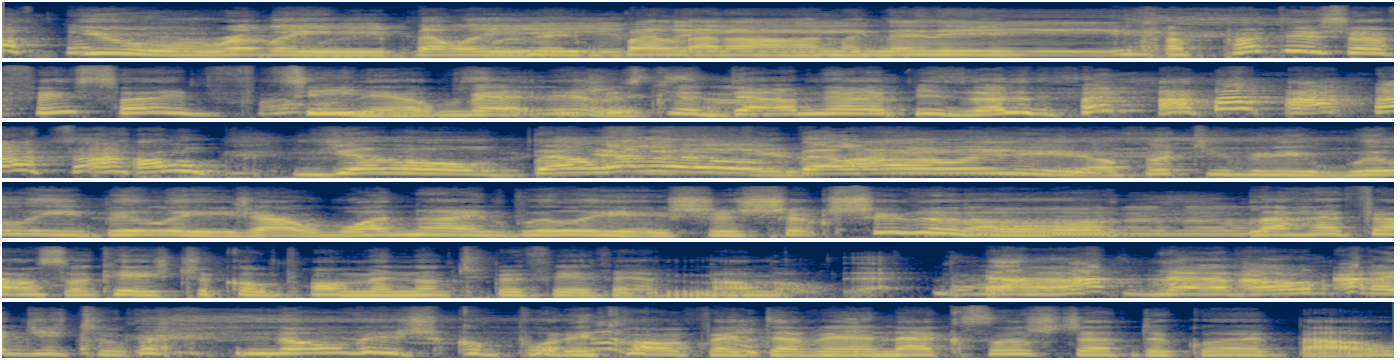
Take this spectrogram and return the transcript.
You really, Billy, T'as pas déjà fait ça une fois? Si, juste le dernier épisode. Oh, Yellow Belly. Yellow Belly. Ah oui, en fait, tu dis Willy Billy, genre One Eyed Willy. Je cherchais le, Non, non, non. la référence. Ok, je te comprends. Maintenant, tu me fais rire. Pardon. Voilà. Mais avant, pas du tout. Non, mais je comprenais pas en fait. T'avais un accent, je sais de quoi elle parle.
